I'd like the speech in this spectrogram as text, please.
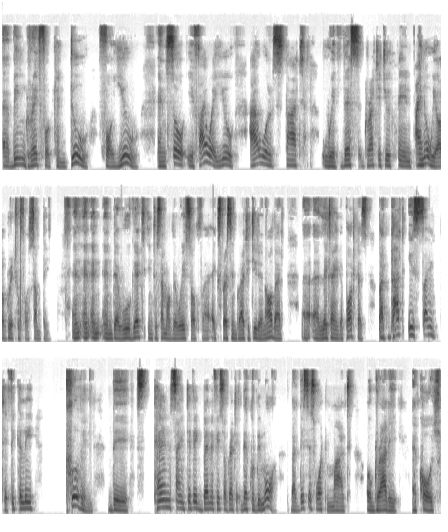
uh, being grateful can do for you. And so, if I were you, I will start with this gratitude thing. I know we are grateful for something. And, and, and, and uh, we'll get into some of the ways of uh, expressing gratitude and all that uh, uh, later in the podcast. But that is scientifically proven. The 10 scientific benefits of gratitude. There could be more. But this is what Matt O'Grady, a coach,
